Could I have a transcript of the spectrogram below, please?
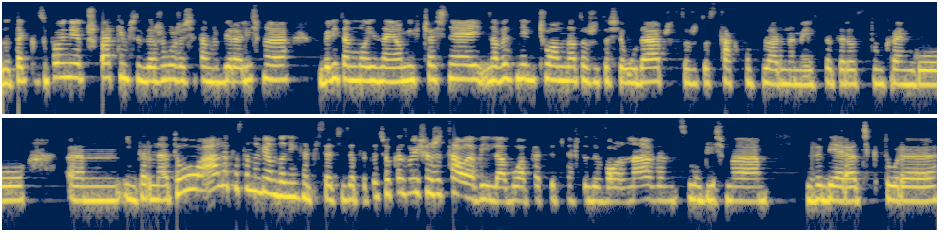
No tak zupełnie przypadkiem się zdarzyło, że się tam wybieraliśmy. Byli tam moi znajomi wcześniej. Nawet nie liczyłam na to, że to się uda, przez to, że to jest tak popularne miejsce teraz w tym kręgu um, internetu, ale postanowiłam do nich napisać i zapytać. Okazuje się, że cała willa była praktycznie wtedy wolna, więc mogliśmy wybierać, który,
